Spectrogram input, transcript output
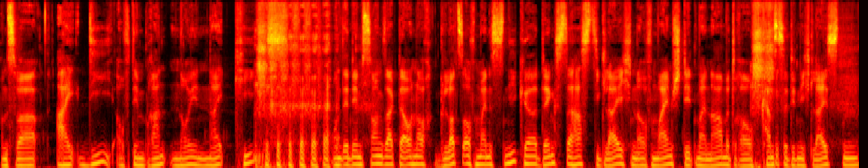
Und zwar ID auf dem brandneuen Nikes. und in dem Song sagt er auch noch, glotz auf meine Sneaker, denkst du hast die gleichen, auf meinem steht mein Name drauf, kannst du dir nicht leisten,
